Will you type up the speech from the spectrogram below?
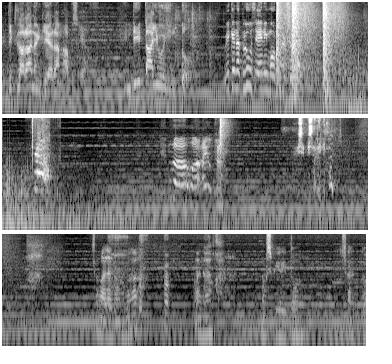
Nagdeklara ng giyera ang Abu Sayyaf. Hindi tayo hinto. We cannot lose any more personnel. Sa ngalan ng Ama, Anak, ng Espiritu, Santo.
